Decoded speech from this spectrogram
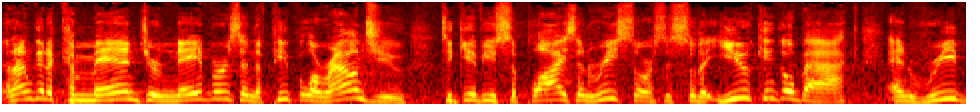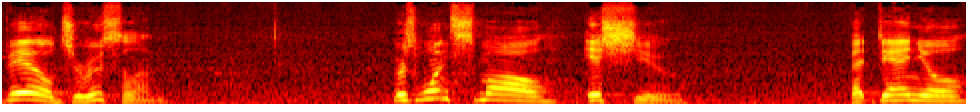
And I'm going to command your neighbors and the people around you to give you supplies and resources so that you can go back and rebuild Jerusalem. There's one small issue that Daniel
